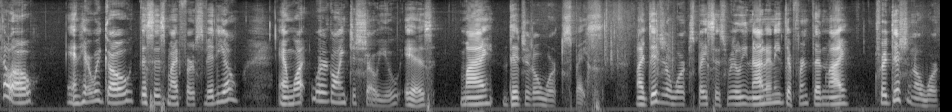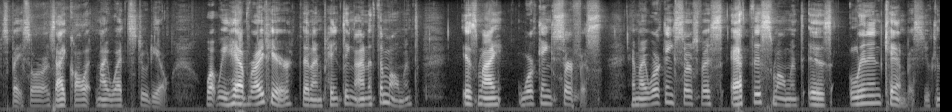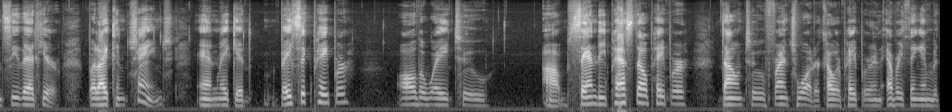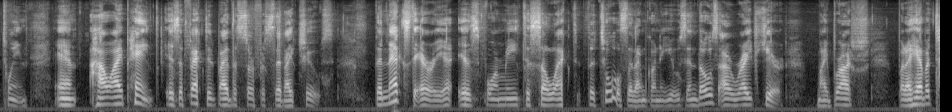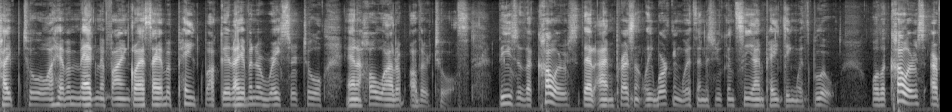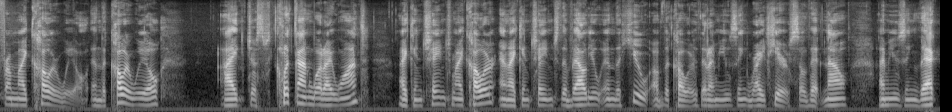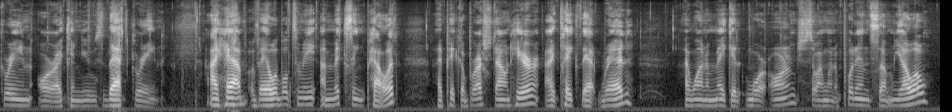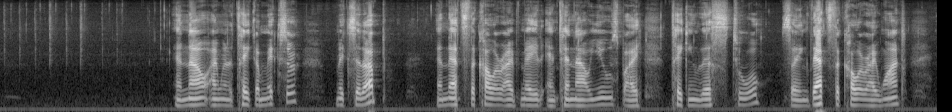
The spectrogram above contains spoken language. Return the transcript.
Hello, and here we go. This is my first video, and what we're going to show you is my digital workspace. My digital workspace is really not any different than my traditional workspace, or as I call it, my wet studio. What we have right here that I'm painting on at the moment is my working surface. And my working surface at this moment is linen canvas. You can see that here. But I can change and make it basic paper all the way to um, sandy pastel paper down to French watercolor paper and everything in between. And how I paint is affected by the surface that I choose. The next area is for me to select the tools that I'm going to use and those are right here. My brush, but I have a type tool, I have a magnifying glass, I have a paint bucket, I have an eraser tool, and a whole lot of other tools. These are the colors that I'm presently working with, and as you can see, I'm painting with blue. Well, the colors are from my color wheel, and the color wheel, I just click on what I want, I can change my color and I can change the value and the hue of the color that I'm using right here so that now I'm using that green or I can use that green. I have available to me a mixing palette. I pick a brush down here, I take that red, I want to make it more orange so I'm going to put in some yellow and now I'm going to take a mixer, mix it up and that's the color I've made and can now use by taking this tool saying that's the color I want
